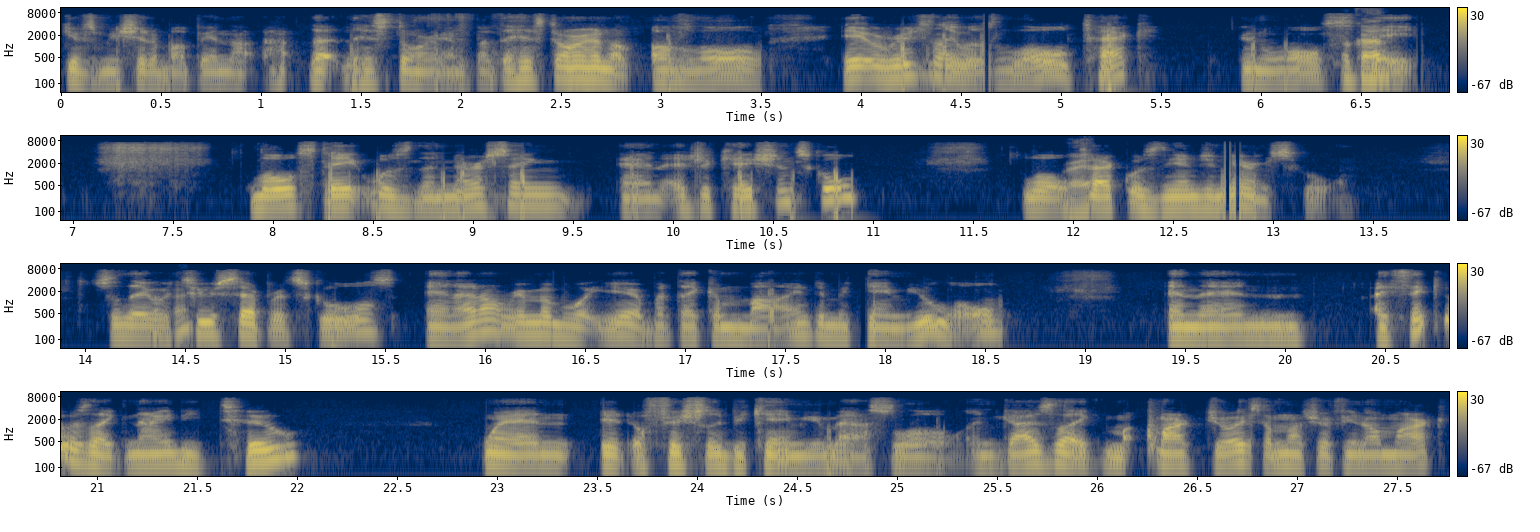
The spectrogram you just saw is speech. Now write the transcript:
gives me shit about being the, the, the historian, but the historian of, of Lowell, it originally was Lowell Tech in Lowell Okay. State. Lowell State was the nursing and education school. Lowell Right. Tech was the engineering school. So they were two separate schools, and I don't remember what year, but they combined and became U Lowell. And then I think it was like 92 when it officially became UMass Lowell. And guys like M- Mark Joyce, I'm not sure if you know Mark.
